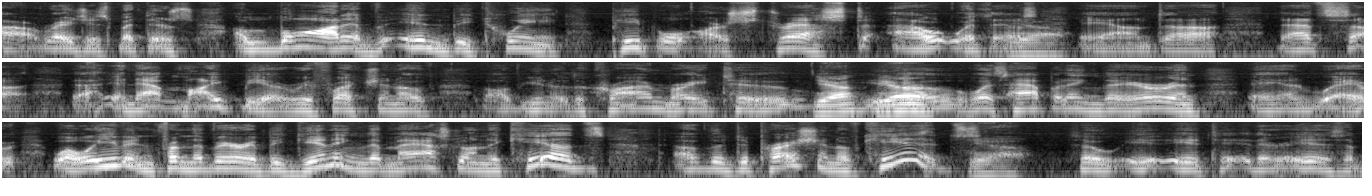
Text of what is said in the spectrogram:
outrageous, but there's a lot of in between. People are stressed out with this, yeah. and uh, that's uh, and that might be a reflection of, of you know the crime rate too. Yeah, you yeah. Know, what's happening there, and and well, even from the very beginning, the mask on the kids of the depression of kids. Yeah. So it, it there is a,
